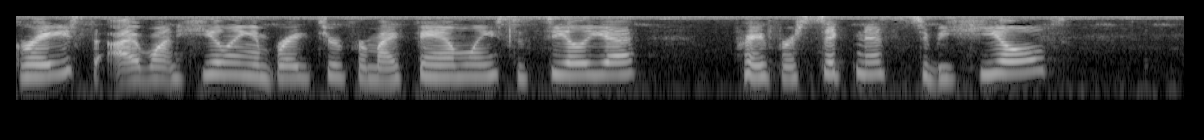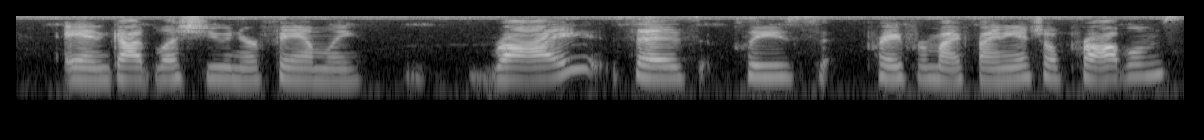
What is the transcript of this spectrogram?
Grace, I want healing and breakthrough for my family. Cecilia, pray for sickness to be healed. And God bless you and your family. Rye says, please pray for my financial problems.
